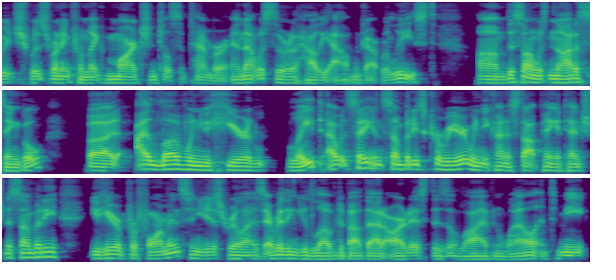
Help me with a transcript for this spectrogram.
which was running from like March until September. And that was sort of how the album got released. Um, this song was not a single, but I love when you hear late, I would say, in somebody's career, when you kind of stop paying attention to somebody, you hear a performance and you just realize everything you loved about that artist is alive and well. And to me,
